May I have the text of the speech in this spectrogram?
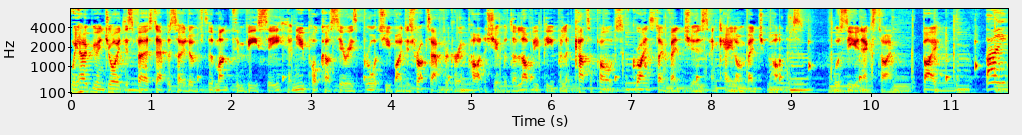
We hope you enjoyed this first episode of The Month in VC, a new podcast series brought to you by Disrupt Africa in partnership with the lovely people at Katapult, Grindstone Ventures, and Kalon Venture Partners. We'll see you next time. Bye. Bye.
